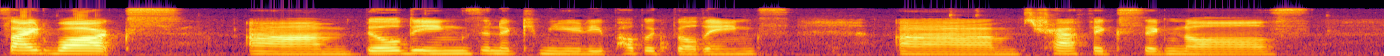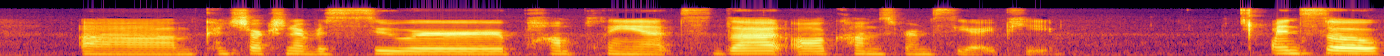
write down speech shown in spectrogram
sidewalks, um, buildings in a community, public buildings, um, traffic signals, um, construction of a sewer, pump plant, that all comes from CIP. And so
